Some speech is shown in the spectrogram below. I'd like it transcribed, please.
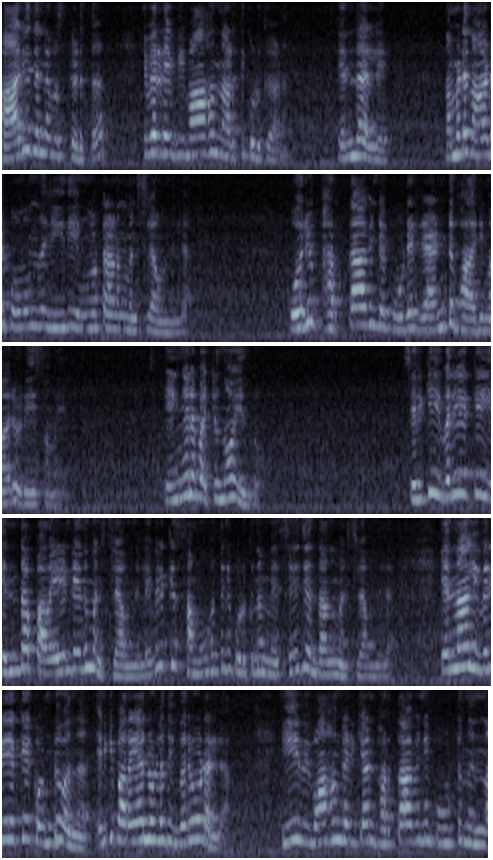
ഭാര്യ തന്നെ റിസ്ക് എടുത്ത് ഇവരുടെ വിവാഹം നടത്തി കൊടുക്കുകയാണ്. എന്തല്ലേ? നമ്മുടെ നാട് പോകുന്ന രീതി എങ്ങോട്ടാണെന്ന് മനസ്സിലാവുന്നില്ല. ഒരു ഭർത്താവിന്റെ കൂടെ രണ്ട് ഭാര്യമാർ ഒരേ സമയം. എങ്ങനെ പറ്റുന്നോ എന്തോ. ശരിക്കും ഇവരെയൊക്കെ എന്താ പറയേണ്ടതെന്ന് മനസ്സിലാവുന്നില്ല. ഇവരൊക്കെ സമൂഹത്തിന് കൊടുക്കുന്ന മെസ്സേജ് എന്താണെന്ന് മനസ്സിലാവുന്നില്ല. എന്നാൽ ഇവരെയൊക്കെ കൊണ്ടുവന്ന് എനിക്ക് പറയാനുള്ളത് ഇവരോടല്ല. ഈ വിവാഹം കഴിക്കാൻ ഭർത്താവിനെ കൂട്ടുനിന്ന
